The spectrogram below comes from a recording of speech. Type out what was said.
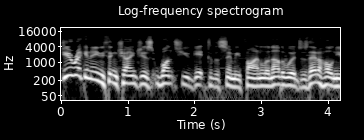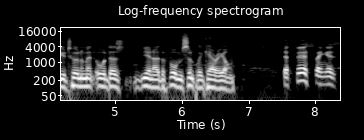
Do you reckon anything changes once you get to the semi final? In other words, is that a whole new tournament or does, you know, the form simply carry on? The first thing is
